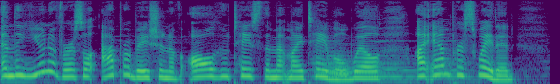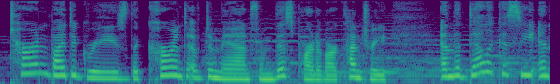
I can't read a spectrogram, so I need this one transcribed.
and the universal approbation of all who taste them at my table will, I am persuaded, turn by degrees the current of demand from this part of our country, and the delicacy and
